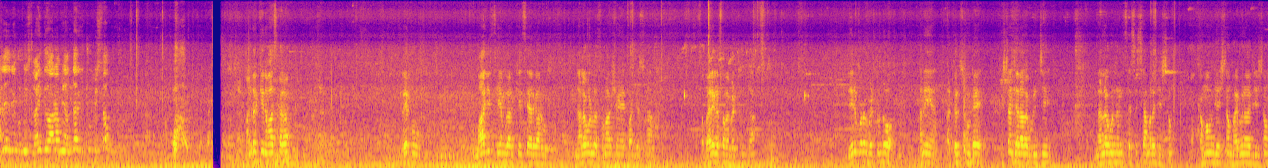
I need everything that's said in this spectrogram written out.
అనేది రేపు మీ స్లైడ్ ద్వారా మీ అందరికీ చూపిస్తాం. అందరికీ నమస్కారం. రేపు మాజీ సీఎం గారు కేసీఆర్ గారు నల్లగొండలో సమావేశం ఏర్పాటు చేస్తున్న బహిరంగ సభ పెట్టుకుంటా. దేని కొరకు పెట్టుండో అని అది తెలుసుకుంటే కృష్ణా జలాల గురించి నల్లగొండను సస్యశ్యామల చేసినాం ఖమ్మం చేసినాం మహబూబ్నగర్ చేసినాం.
